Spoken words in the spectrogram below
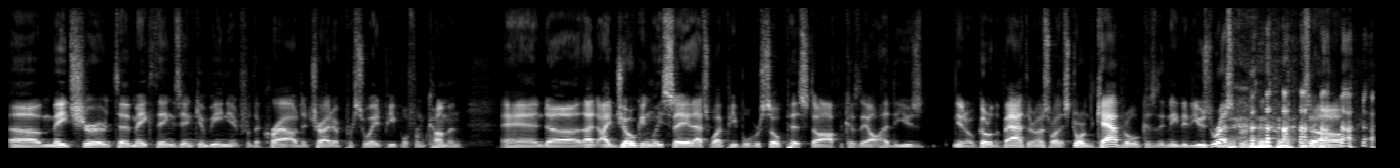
uh, made sure to make things inconvenient for the crowd to try to persuade people from coming. And uh, that, I jokingly say that's why people were so pissed off because they all had to use, you know, go to the bathroom. That's why they stormed the Capitol because they needed to use the restroom.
